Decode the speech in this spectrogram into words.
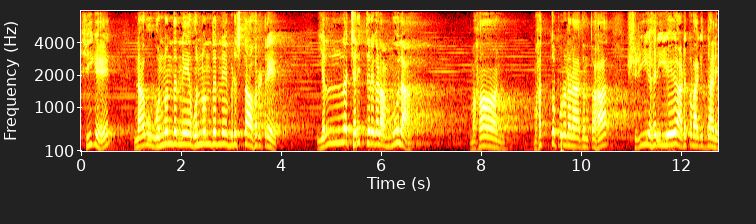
ಹೀಗೆ ನಾವು ಒಂದೊಂದನ್ನೇ ಒಂದೊಂದನ್ನೇ ಬಿಡಿಸ್ತಾ ಹೊರಟ್ರೆ ಎಲ್ಲ ಚರಿತ್ರೆಗಳ ಮೂಲ ಮಹಾನ್, ಮಹತ್ವಪೂರ್ಣನಾದಂತಹ ಶ್ರೀಹರಿಯೇ ಅಡಕವಾಗಿದ್ದಾನೆ.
